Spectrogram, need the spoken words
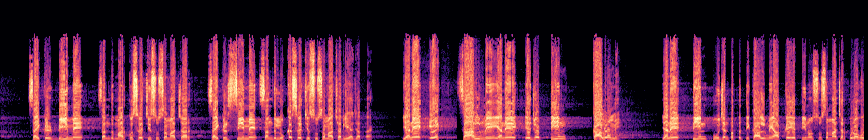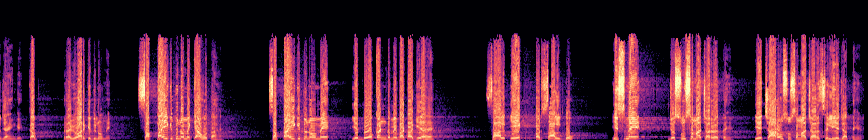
साइकिल बी में संत मार्कुस रचित सुसमाचार, साइकिल सी में संत लूकस रचित सुसमाचार लिया जाता है। यानी एक साल में, यानी ये जो तीन कालों में, यानी तीन पूजन पद्धति काल में आपके ये तीनों सुसमाचार पूरा हो जाएँगे। कब? रविवार के दिनों में। सप्ताहिक दिनों में क्या होता है? सप्ताहिक दिनों में ये दो खंड में बांटा गया है, साल एक और साल दो। इसमें जो सुसमाचार रहते हैं, ये चारों सुसमाचार से लिए जाते हैं।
